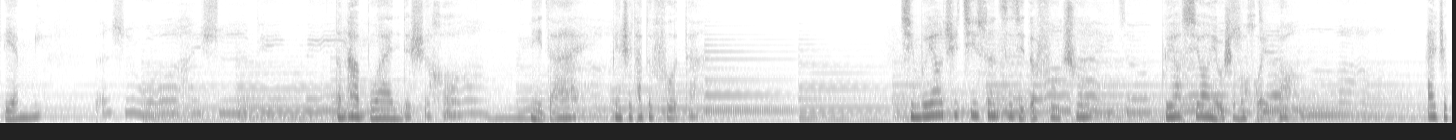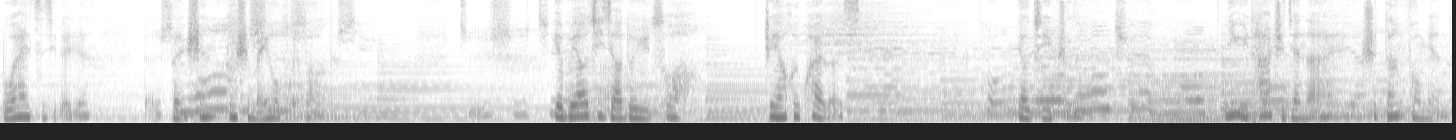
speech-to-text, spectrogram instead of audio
怜悯。当他不爱你的时候，你的爱便是他的负担。请不要去计算自己的付出，不要希望有什么回报。爱着不爱自己的人，本身便是没有回报的。也不要计较对与错，这样会快乐些。要记住，你与他之间的爱是单方面的，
